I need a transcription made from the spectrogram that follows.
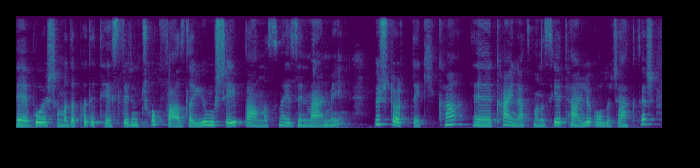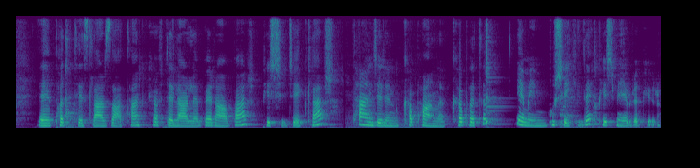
E, bu aşamada patateslerin çok fazla yumuşayıp dalmasına izin vermeyin. 3-4 dakika kaynatmanız yeterli olacaktır. Patatesler zaten köftelerle beraber pişecekler. Tencerenin kapağını kapatıp yemeğimi bu şekilde pişmeye bırakıyorum.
